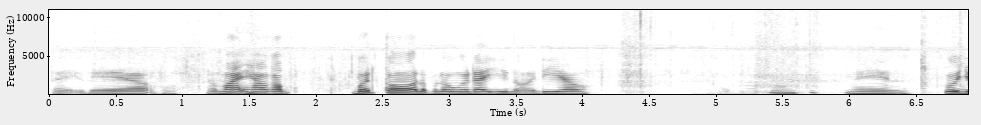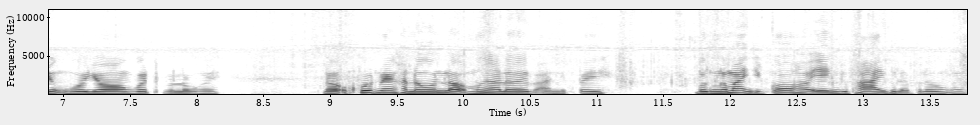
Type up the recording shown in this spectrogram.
ได้แล้วเงาไม้เท่ากับเบิร์ดก้อแล้วปลุงก็ได้อีกหน่อยเดียวอืมแม่นหัวหยุ่งหัวยองเบิร์ดปลุงเลยเราคุดแมงขนุนเราเมื่อเลยบ้านนี้ไปเบิ่งหน้ำไม้จีก้อเขาเองอยู่พายคือแหละปลุงเลย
